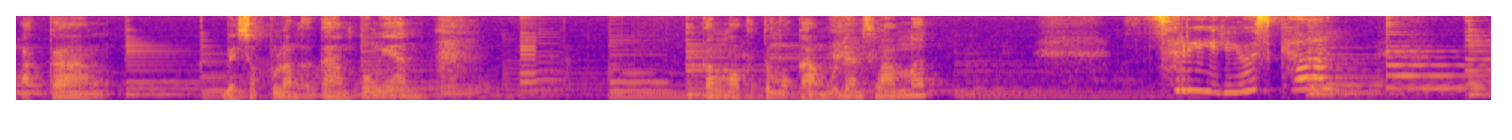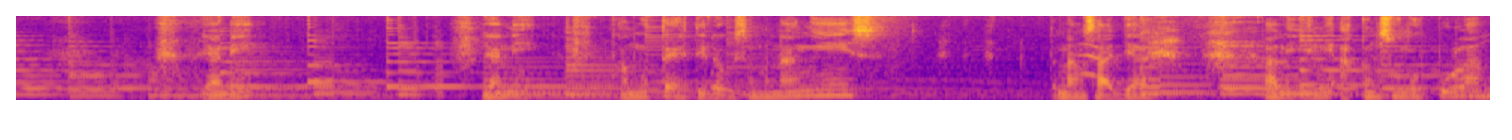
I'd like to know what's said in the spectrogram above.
Akang, besok pulang ke kampung Yan. Akang mau ketemu kamu dan selamat. Serius, Kang? Yani, Yani, kamu teh tidak usah menangis. Tenang saja, kali ini Akang sungguh pulang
